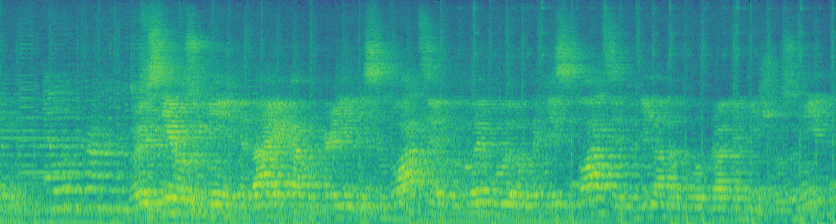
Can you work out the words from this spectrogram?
ну, ви всі розумієте, да, яка в Україні ситуація, то коли були такі ситуації, тоді треба було брати ніж, розумієте?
